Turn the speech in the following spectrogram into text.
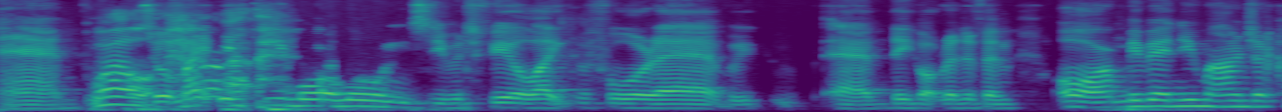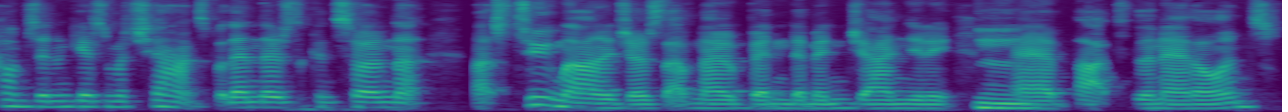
Um, well, so it might be a few more loans you would feel like before uh, we, uh, they got rid of him, or maybe a new manager comes in and gives him a chance. But then there's the concern that that's two managers that have now binned him in January mm. back to the Netherlands.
